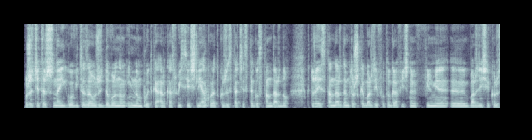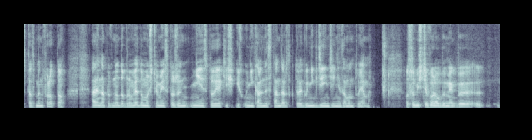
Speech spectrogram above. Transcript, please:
Możecie też na ich głowicę założyć dowolną inną płytkę Arca Swiss, jeśli akurat korzystacie z tego standardu, który jest standardem troszkę bardziej fotograficznym. W filmie y, bardziej się korzysta z Manfrotto, ale na pewno dobrą wiadomością jest to, że nie jest to jakiś ich unikalny standard, którego nigdzie indziej nie zamontujemy. Osobiście wolałbym, jakby y,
